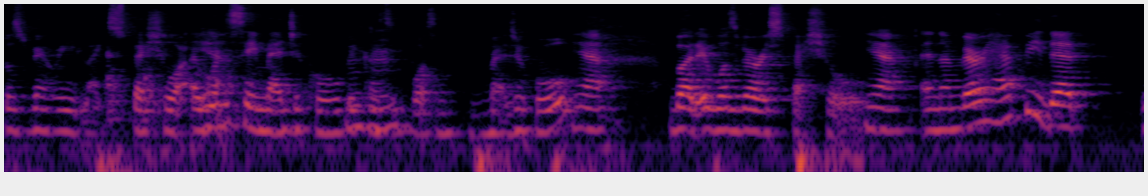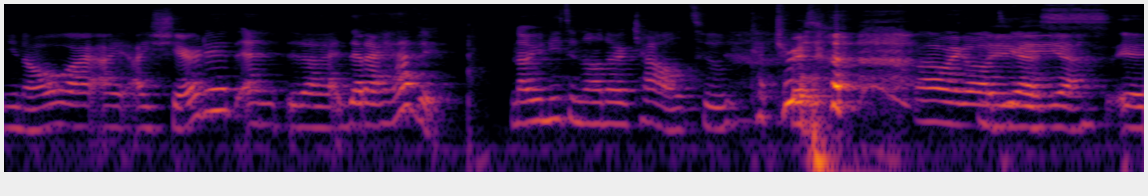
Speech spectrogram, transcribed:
was very like special. I Yeah. wouldn't say magical because Mhm. it wasn't magical, yeah, but it was very special. yeah. and I'm very happy that you know I, I, I shared it and that I, that I have it. Now you need another child to capture it. Oh my god! Maybe, yes, yeah. yeah,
